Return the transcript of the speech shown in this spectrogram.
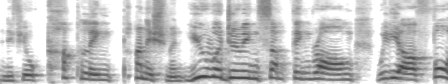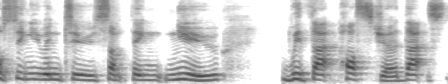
and if you're coupling punishment, you were doing something wrong, we are forcing you into something new with that posture, that's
